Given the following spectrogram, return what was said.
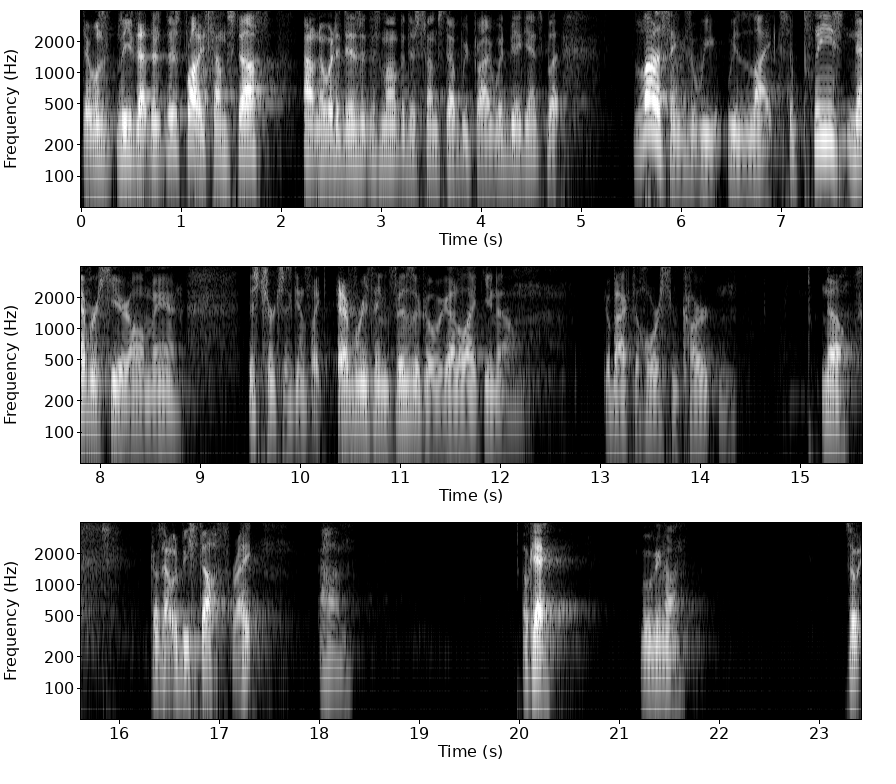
Okay, we'll leave that. There's, there's probably some stuff. I don't know what it is at this moment, but there's some stuff we probably would be against. But a lot of things that we, we like. So please never hear, oh man, this church is against like everything physical. We got to like, you know, go back to horse and cart. And... No, because that would be stuff, right? Um, okay, moving on. So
